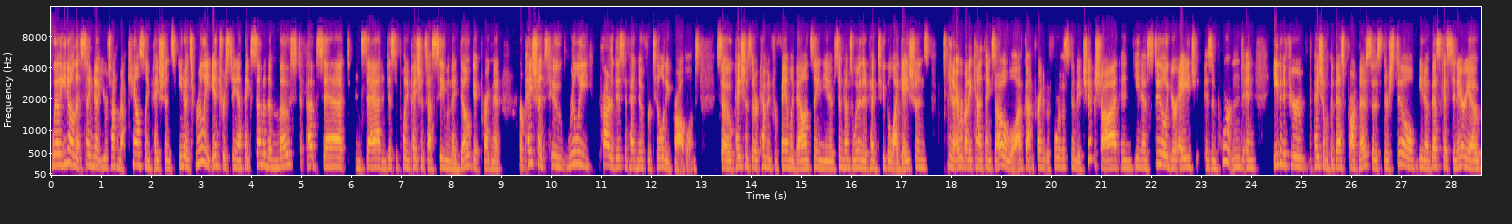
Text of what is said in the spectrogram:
Well you know on that same note you were talking about counseling patients. You know it's really interesting. I think some of the most upset and sad and disappointed patients i see when they don't get pregnant are patients who really prior to this have had no fertility problems so patients that are coming for family balancing you know sometimes women that have had tubal ligations you know, everybody kind of thinks, oh, well, I've gotten pregnant before. This is going to be a chip shot. And, you know, still your age is important. And even if you're the patient with the best prognosis, there's still, you know, best case scenario,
